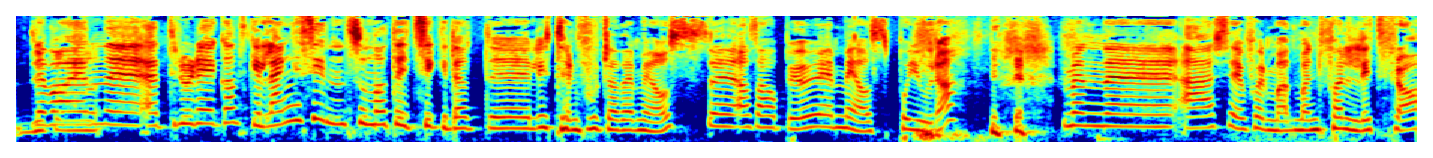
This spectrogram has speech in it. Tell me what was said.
det var en, eh, Jeg tror det er ganske lenge siden, sånn at det er ikke sikkert at eh, lytteren fortsatt er med oss. Eh, altså, Jeg håper jo er med oss på jorda. Men eh, jeg ser for meg at man faller litt fra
